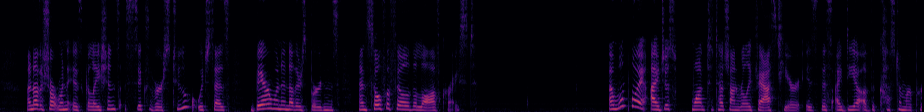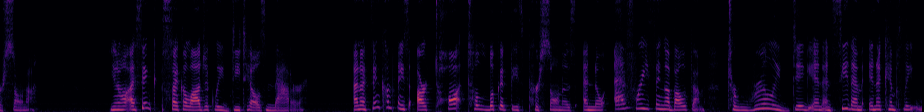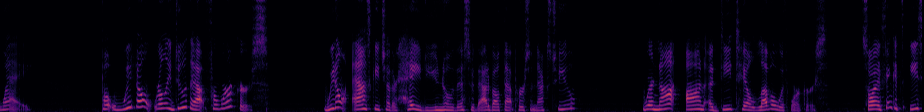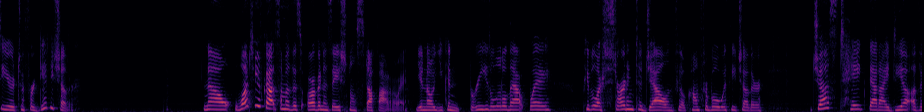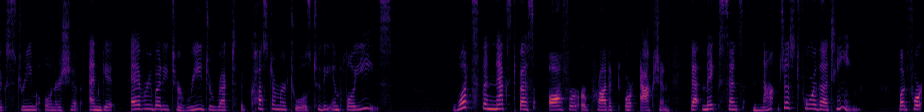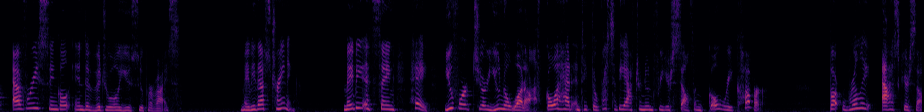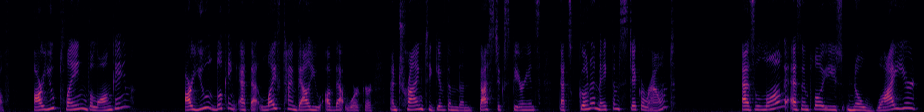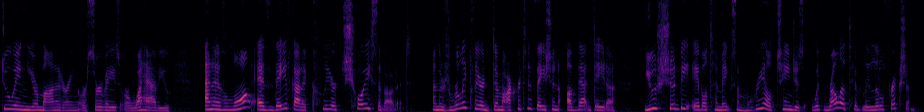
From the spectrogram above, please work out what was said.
Another short one is Galatians 6, verse 2, which says, Bear one another's burdens and so fulfill the law of Christ. And one point I just want to touch on really fast here is this idea of the customer persona. You know, I think psychologically details matter. And I think companies are taught to look at these personas and know everything about them, to really dig in and see them in a complete way. But we don't really do that for workers. We don't ask each other, hey, do you know this or that about that person next to you? We're not on a detailed level with workers. So I think it's easier to forget each other. Now, once you've got some of this organizational stuff out of the way, you know, you can breathe a little that way, people are starting to gel and feel comfortable with each other. Just take that idea of extreme ownership and get everybody to redirect the customer tools to the employees. What's the next best offer or product or action that makes sense not just for the team, but for every single individual you supervise? Maybe that's training. Maybe it's saying, hey, you've worked your you know what off. Go ahead and take the rest of the afternoon for yourself and go recover. But really ask yourself are you playing the long game? Are you looking at that lifetime value of that worker and trying to give them the best experience that's going to make them stick around? As long as employees know why you're doing your monitoring or surveys or what have you, and as long as they've got a clear choice about it, and there's really clear democratization of that data, you should be able to make some real changes with relatively little friction.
